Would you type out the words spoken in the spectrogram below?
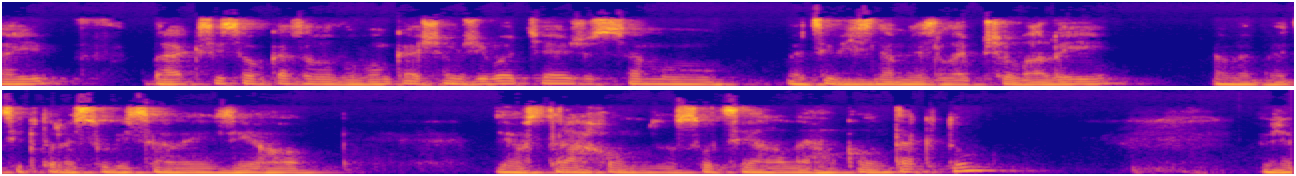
aj v praxi sa ukázalo vo vonkajšom živote, že sa mu veci významne zlepšovali, veci, ktoré súviseli s jeho jeho strachom zo sociálneho kontaktu. Že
